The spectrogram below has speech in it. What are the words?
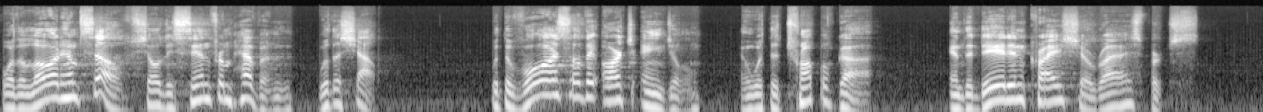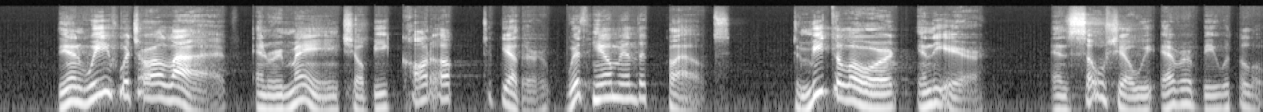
For the Lord himself shall descend from heaven with a shout, with the voice of the archangel, and with the trump of God and the dead in Christ shall rise first. Then we which are alive and remain shall be caught up together with him in the clouds to meet the Lord in the air, and so shall we ever be with the Lord.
